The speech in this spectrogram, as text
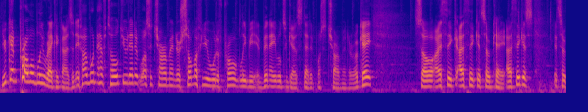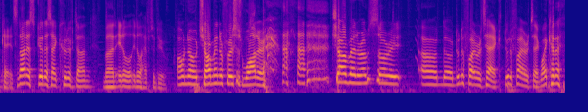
You can probably recognize it. If I wouldn't have told you that it was a Charmander, some of you would have probably be been able to guess that it was a Charmander, okay? So I think I think it's okay. I think it's it's okay. It's not as good as I could have done, but it'll it'll have to do. Oh no, Charmander versus water. Charmander, I'm sorry. Oh no, do the fire attack. Do the fire attack. Why can't I,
